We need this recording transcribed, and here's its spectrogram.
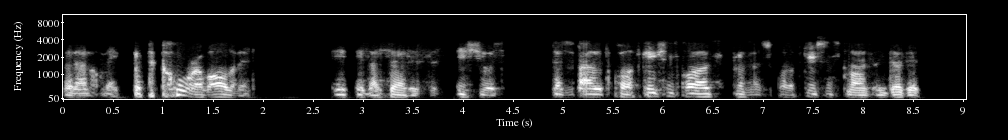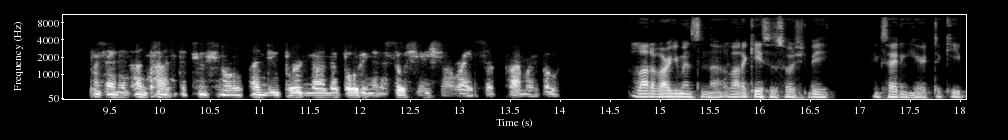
that I don't make. But the core of all of it, as I said, is this issue is does it violate the qualifications clause, presidential qualifications clause, and does it present an unconstitutional undue burden on the voting and associational rights of primary vote? A lot of arguments and a lot of cases, so it should be exciting here to keep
